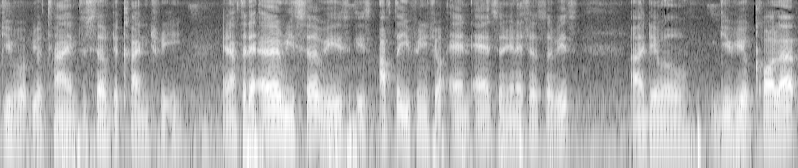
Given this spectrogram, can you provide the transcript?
give up your time to serve the country and after that a reservice is after you finish your NS and your national service uh, they will give you a call up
